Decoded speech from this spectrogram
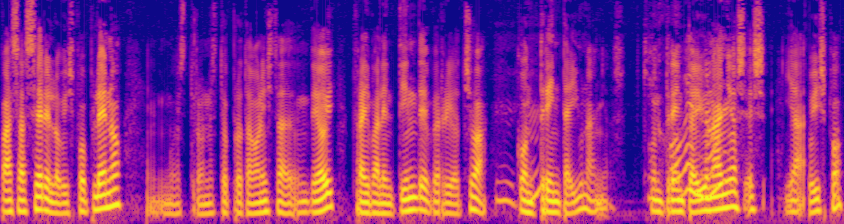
pasa a ser el obispo pleno, nuestro, nuestro protagonista de hoy, Fray Valentín de Berriochoa, con 31 años. con 31 años es ya obispo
